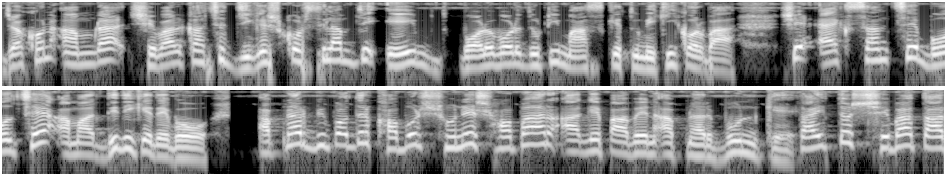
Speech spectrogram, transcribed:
যখন আমরা সেবার কাছে জিজ্ঞেস করছিলাম যে এই বড় বড় দুটি মাছকে তুমি কি করবা, সে এক চান্সে বলছে, আমার দিদিকে দেব। আপনার বিপদের খবর শুনে সবার আগে পাবেন আপনার বোনকে। তাই তো সেবা তার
